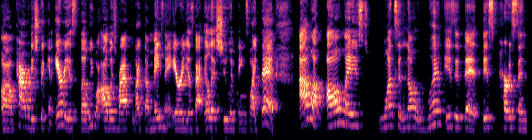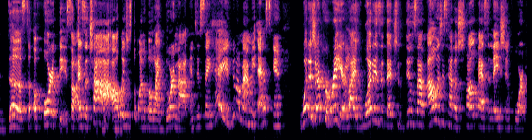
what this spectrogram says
uh, poverty-stricken areas. But we will always ride through like the amazing areas by LSU and things like that. I will always want to know what is it that this person does to afford this. So as a child, I always just want to go like door knock and just say, "Hey, if you don't mind me asking." What is your career? Like, what is it that you do? So I've always just had a strong fascination for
